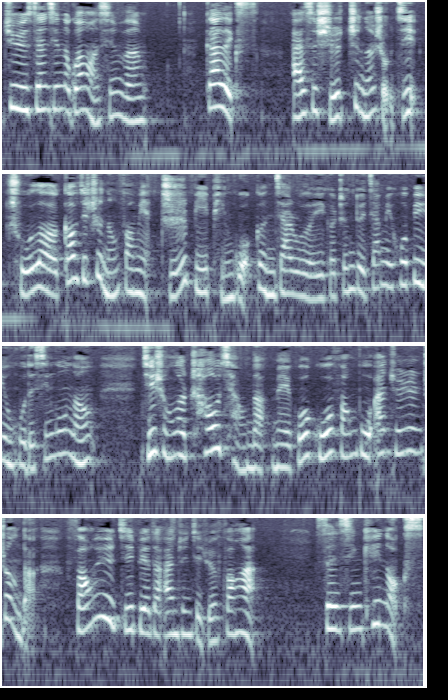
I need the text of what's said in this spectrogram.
据三星的官网新闻，Galaxy S 十智能手机除了高级智能方面直逼苹果，更加入了一个针对加密货币用户的新功能，集成了超强的美国国防部安全认证的防御级别的安全解决方案。三星 Knox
